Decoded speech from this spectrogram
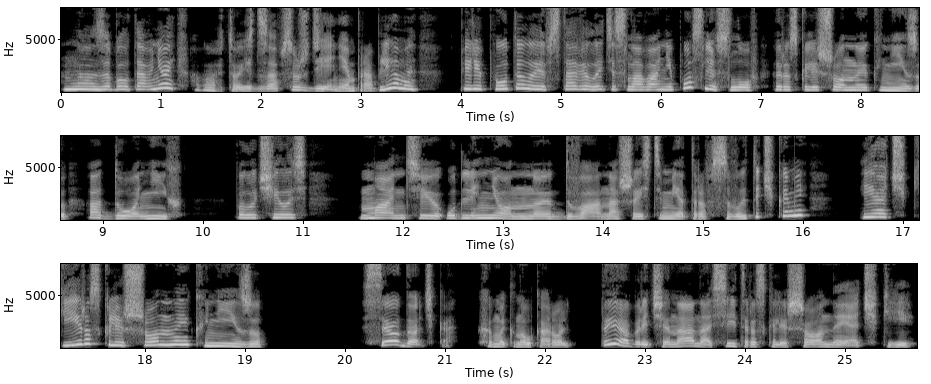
«Но за болтовней, то есть за обсуждением проблемы, перепутал и вставил эти слова не после слов, расклешенные к низу, а до них. Получилось мантию, удлиненную два на шесть метров с выточками, и очки, расклешенные к низу». «Все, дочка», — хмыкнул король ты обречена носить расклешенные очки».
